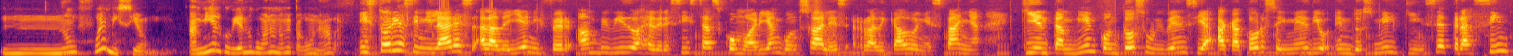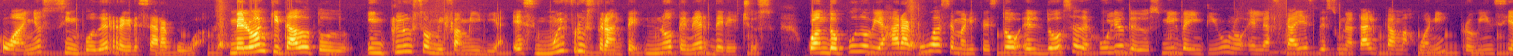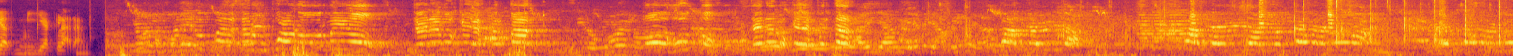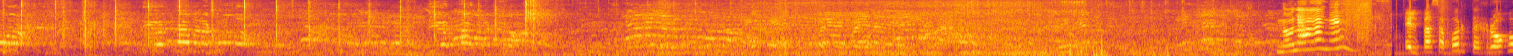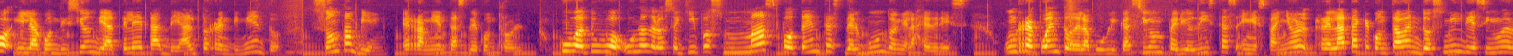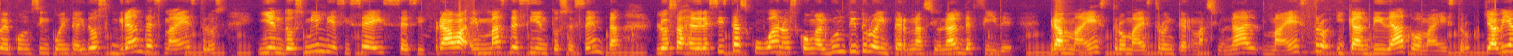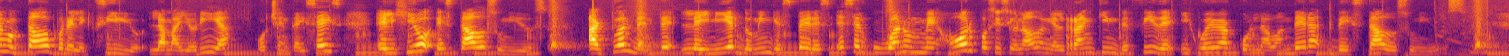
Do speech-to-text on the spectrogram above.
no fue misión, a mí el gobierno cubano no me pagó nada. Historias similares a la de Jennifer han vivido ajedrecistas como Arián González, radicado en España, quien también contó su vivencia a 14 y medio en 2015 tras 5 años sin poder regresar a Cuba. Me lo han quitado todo, incluso mi familia. Es muy frustrante no tener derechos. Cuando pudo viajar a Cuba se manifestó el 12 de julio de 2021 en las calles de su natal Camajuaní, provincia Villa Clara. Tenemos que despertar. Todos juntos tenemos que despertar. Patria vida. Patria vida. Libertad para Cuba. Libertad para Cuba. Libertad para Cuba. Libertad para Cuba. No la hagan, ¿eh? El pasaporte rojo y la condición de atleta de alto rendimiento son también herramientas de control. Cuba tuvo uno de los equipos más potentes del mundo en el ajedrez. Un recuento de la publicación Periodistas en Español relata que contaba en 2019 con 52 grandes maestros y en 2016 se cifraba en más de 160 los ajedrecistas cubanos con algún título internacional de FIDE, gran maestro, maestro internacional, maestro y candidato a maestro, que habían optado por el exilio. La mayoría, 86, eligió Estados Unidos. Actualmente, Leinier Domínguez Pérez es el cubano mejor posicionado en el ranking de FIDE y juega con la bandera de Estados Unidos.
